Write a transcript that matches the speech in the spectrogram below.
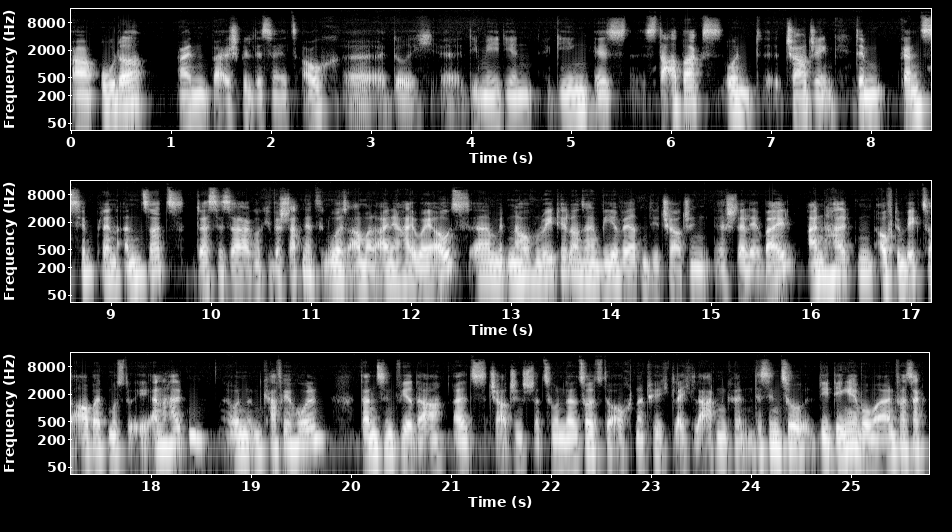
Äh, oder ein Beispiel, das ja jetzt auch äh, durch äh, die Medien ging, ist Starbucks und Charging. Dem ganz simplen Ansatz, dass sie sagen, okay, wir starten jetzt in den USA mal eine Highway aus äh, mit einem Haufen Retailer und sagen, wir werden die Charging-Stelle, weil anhalten, auf dem Weg zur Arbeit musst du eh anhalten und einen Kaffee holen dann sind wir da als Charging-Station. Dann sollst du auch natürlich gleich laden können. Das sind so die Dinge, wo man einfach sagt,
